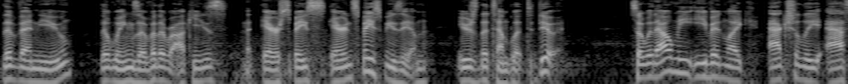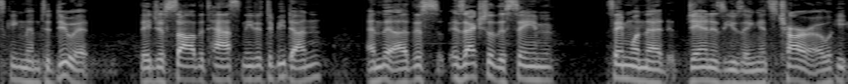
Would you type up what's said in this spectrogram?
the venue, the Wings Over the Rockies Airspace Air and Space Museum. Here's the template to do it. So without me even like actually asking them to do it, they just saw the task needed to be done. And the, uh, this is actually the same same one that Jan is using. It's Charo. He,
